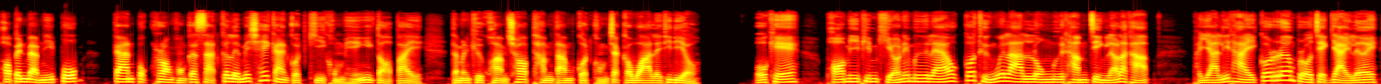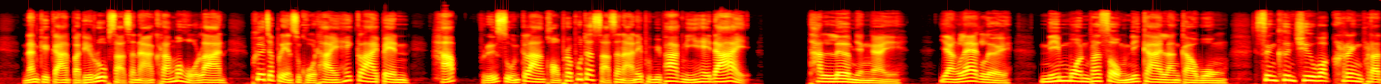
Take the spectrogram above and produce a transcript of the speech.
พอเป็นแบบนี้ปุ๊บ การปกครองของกษัตริย์ก็เลยไม่ใช่การกดขี่ข่มเหงอีกต่อไป แต่มันคือความชอบธรรมตามกฎของจักรวาลเลยทีเดียว โอเค พอมีพิมพ์เขียวในมือแล้ว ก็ถึงเวลาลงมือทำจริงแล้วล่ะครับพญาลิไทยก็เริ่มโปรเจกต์ใหญ่เลย นั่นคือการปฏิรูปศาสนาครั้งมโหฬารเพื่อจะเปลี่ยนสุโขทัยให้กลายเป็นฮับ หรือศูนย์กลางของพระพุทธศาสนาในภูมิภาคนี้ให้ได้ ท่านเริ่มยังไง อย่างแรกเลย นิมนต์พระสงฆ์นิกายลังกาวง ซึ่งขึ้นชื่อว่าเคร่งครัด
